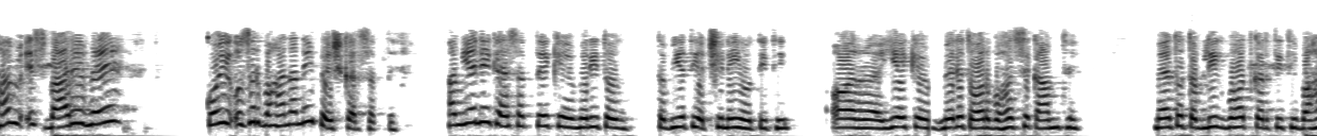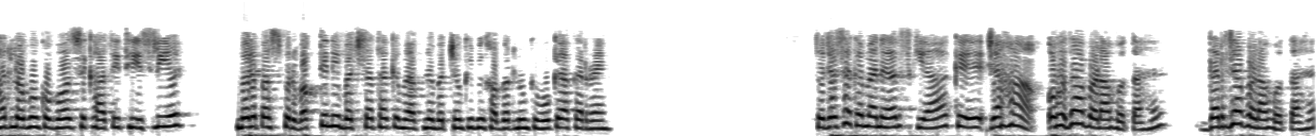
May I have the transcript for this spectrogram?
ہم اس بارے میں کوئی عذر بہانہ نہیں پیش کر سکتے۔ ہم یہ نہیں کہہ سکتے کہ میری تو طبیعت ہی اچھی نہیں ہوتی تھی، اور یہ کہ میرے تو اور بہت سے کام تھے۔ میں تو تبلیغ بہت کرتی تھی، باہر لوگوں کو بہت سکھاتی تھی، اس لیے میرے پاس پھر وقت ہی نہیں بچتا تھا کہ میں اپنے بچوں کی بھی خبر لوں کہ وہ کیا کر رہے ہیں۔ تو جیسا کہ میں نے ارض کیا کہ جہاں عہدہ بڑا ہوتا ہے، درجہ بڑا ہوتا ہے،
